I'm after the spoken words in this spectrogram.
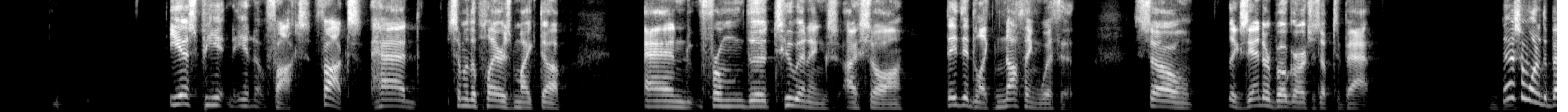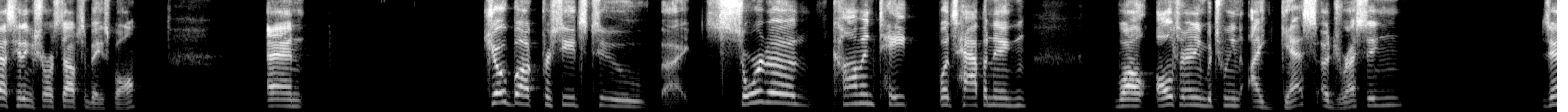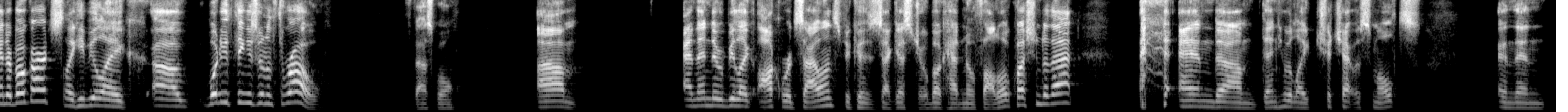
ESPN, you know, Fox, Fox had some of the players mic'd up, and from the two innings I saw, they did like nothing with it. So, like Xander Bogaerts is up to bat. Mhm. There's one of the best hitting shortstops in baseball, and Joe Buck proceeds to uh, sort of commentate what's happening while alternating between, I guess, addressing Xander Bogaerts. Like he'd be like, uh, "What do you think he's going to throw?" Fastball. Um, and then there would be like awkward silence because I guess Joe Buck had no follow up question to that. and um, then he would like chit chat with Smoltz, and then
